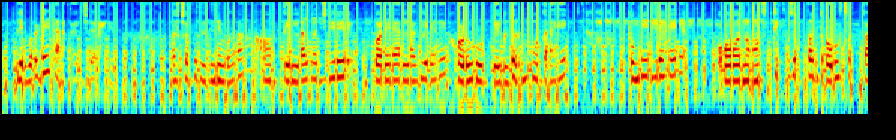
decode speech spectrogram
आपले वडे टाकायचे आहेत अशा पद्धतीने बघा तेलाला जे पर्याय लागले आहे हळूहळू तेल गरम होत आहे. तुम्ही जे आहे नॉनस्टिकचे पण तळू शकता.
